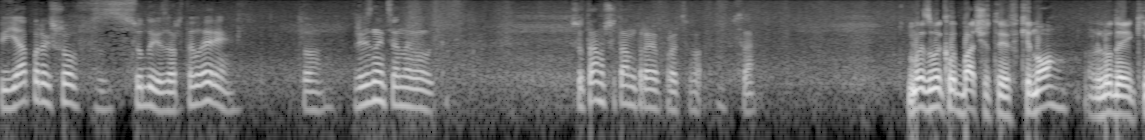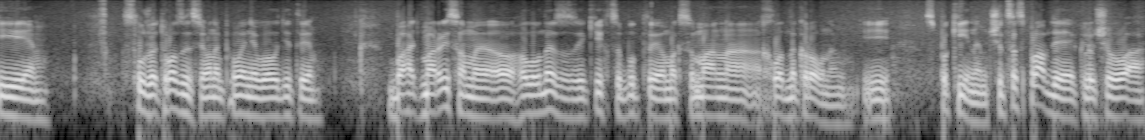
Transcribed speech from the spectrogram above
я перейшов сюди з артилерії, то різниця невелика. Що там, що там треба працювати. Все. Ми звикли бачити в кіно люди, які служать розвідці, вони повинні володіти багатьма рисами, головне з яких це бути максимально хладнокровним і спокійним. Чи це справді ключова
